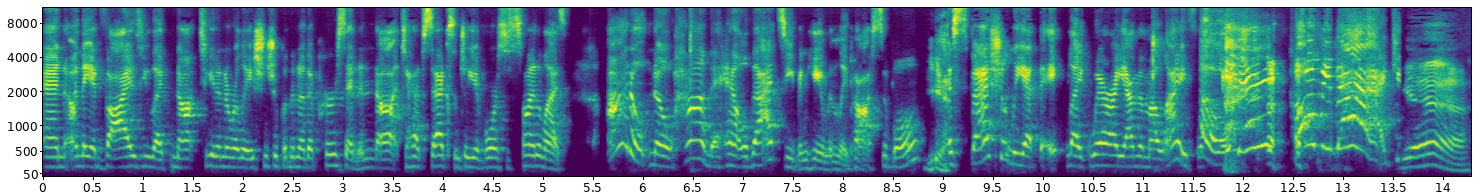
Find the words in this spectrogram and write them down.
And, and they advise you like not to get in a relationship with another person and not to have sex until your divorce is finalized. I don't know how the hell that's even humanly possible, Yeah. especially at the like where I am in my life. Oh, okay, call me back. Yeah.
